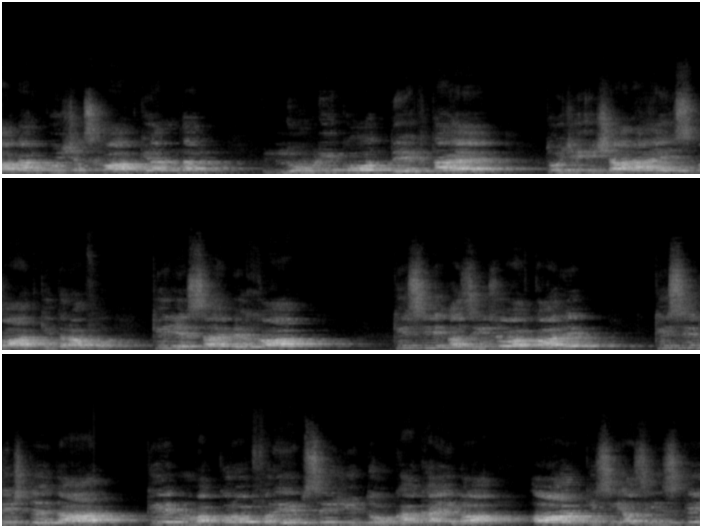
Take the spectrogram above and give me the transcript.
अगर कोई शख्स ख्वाब के अंदर लोमड़ी को देखता है तो ये इशारा है इस बात की तरफ़ कि ये साहिब ख्वाब किसी अज़ीज़ अकारब किसी रिश्तेदार के मकरो फरेब से ये धोखा खाएगा और किसी अज़ीज़ के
